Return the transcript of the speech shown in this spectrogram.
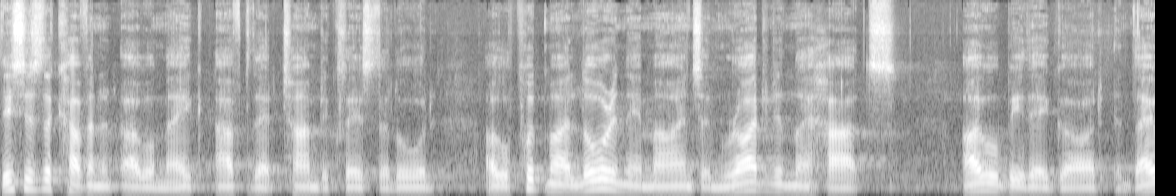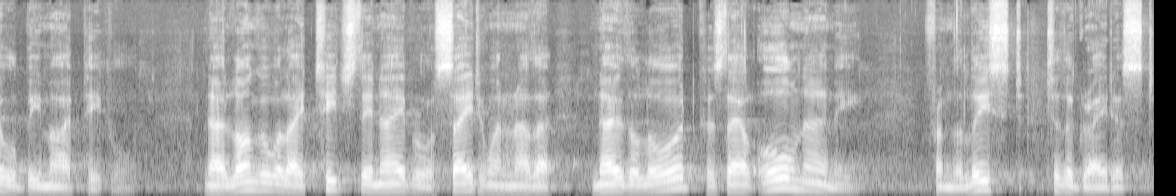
This is the covenant I will make after that time, declares the Lord. I will put my law in their minds and write it in their hearts. I will be their God, and they will be my people. No longer will they teach their neighbour or say to one another, Know the Lord, because they'll all know me, from the least to the greatest,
